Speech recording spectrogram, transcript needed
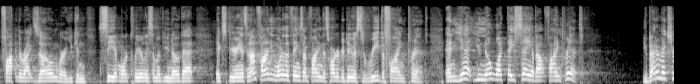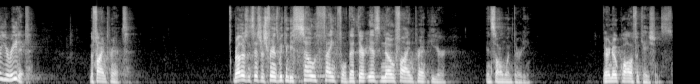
find the right zone where you can see it more clearly. Some of you know that experience. And I'm finding one of the things I'm finding that's harder to do is to read the fine print. And yet, you know what they say about fine print. You better make sure you read it, the fine print. Brothers and sisters, friends, we can be so thankful that there is no fine print here in Psalm 130. There are no qualifications,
